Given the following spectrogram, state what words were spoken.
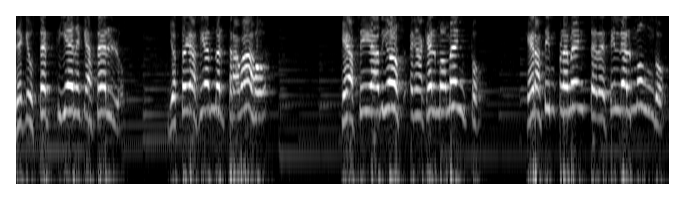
de que usted tiene que hacerlo. Yo estoy haciendo el trabajo que hacía Dios en aquel momento que era simplemente decirle al mundo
